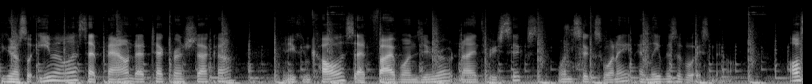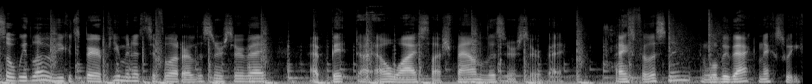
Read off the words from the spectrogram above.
You can also email us at found at techcrunch.com, and you can call us at 510-936-1618 and leave us a voicemail. Also, we'd love if you could spare a few minutes to fill out our listener survey at bit.ly slash found listener survey. Thanks for listening, and we'll be back next week.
